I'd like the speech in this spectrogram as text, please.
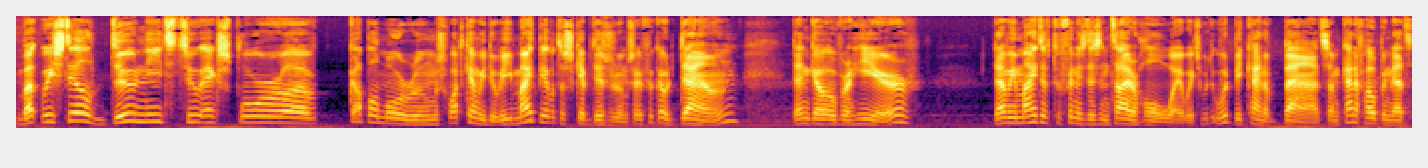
But we still do need to explore a couple more rooms. What can we do? We might be able to skip this room. So if we go down, then go over here, then we might have to finish this entire hallway, which would, would be kind of bad. So I'm kind of hoping that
